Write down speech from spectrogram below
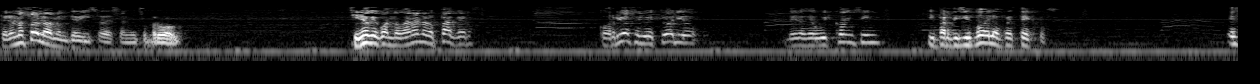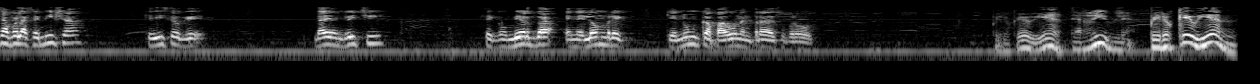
Pero no solamente hizo eso en el Super Bowl, sino que cuando ganaron los Packers, corrió hacia el vestuario de los de Wisconsin y participó de los festejos. Esa fue la semilla que hizo que Diane Richie se convierta en el hombre que nunca pagó una entrada de Super Bowl. Pero qué bien. Terrible. Pero qué bien.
